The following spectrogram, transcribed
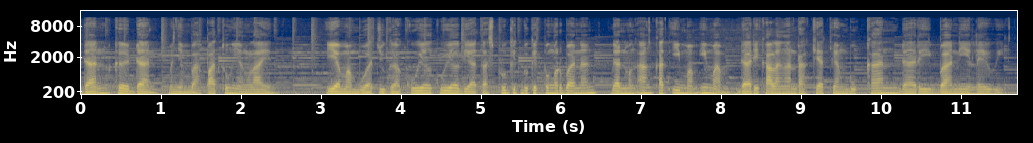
dan ke Dan menyembah patung yang lain. Ia membuat juga kuil-kuil di atas bukit-bukit pengorbanan dan mengangkat imam-imam dari kalangan rakyat yang bukan dari Bani Lewi.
